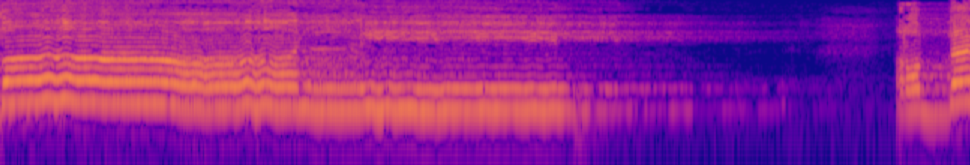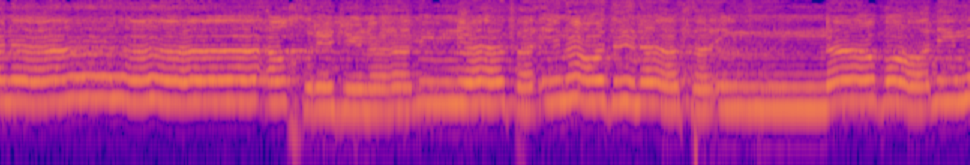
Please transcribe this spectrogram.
ضالين. ربنا أخرجنا منها فإن عدنا فإنا ظالمون.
